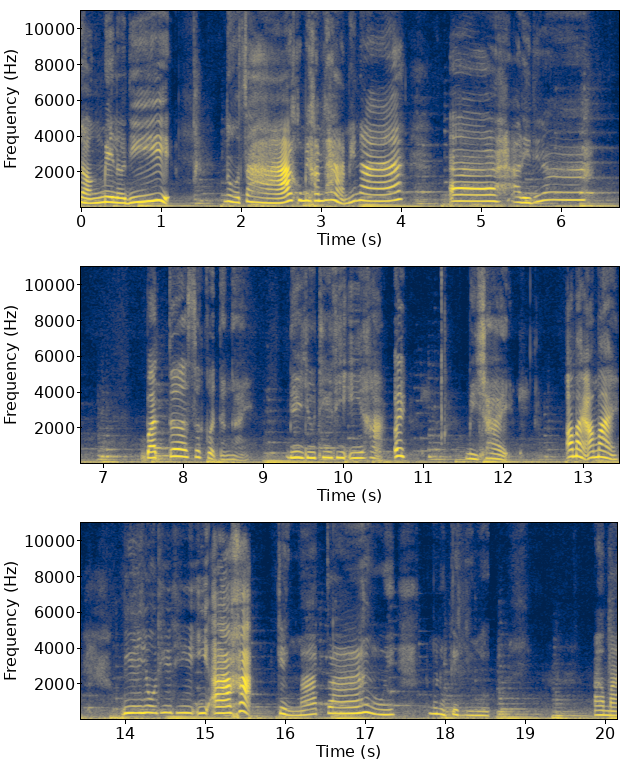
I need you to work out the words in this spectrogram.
น้องเมโลดี้ หนูจ๋าคุณมีคำถามให้นะเอ่ออะไรดีนะบัตเตอร์สะกดยังไง B U T T E ค่ะ เอ้ย ไม่ใช่ เอาใหม่ เอาใหม่ B U T T E R ค่ะ เก่งมากจ้าอุ้ยทำไมหนูเก่งจริงเลยเอามา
